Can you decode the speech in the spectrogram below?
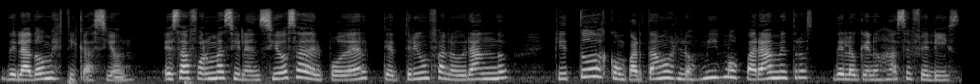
de la domesticación, esa forma silenciosa del poder que triunfa logrando que todos compartamos los mismos parámetros de lo que nos hace feliz,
